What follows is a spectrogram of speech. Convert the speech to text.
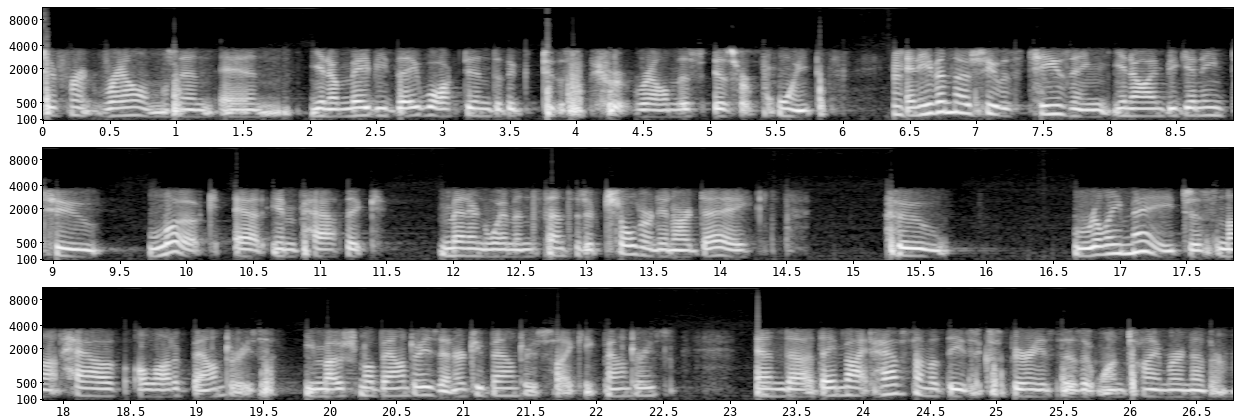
different realms and and you know maybe they walked into the to the spirit realm this is her point. point and even though she was teasing you know i'm beginning to look at empathic men and women sensitive children in our day who really may just not have a lot of boundaries emotional boundaries energy boundaries psychic boundaries and uh, they might have some of these experiences at one time or another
